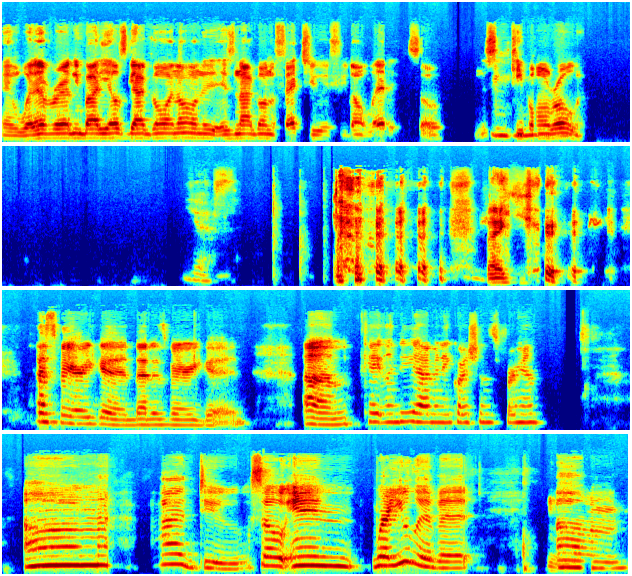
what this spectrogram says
and whatever anybody else got going on is not going to affect you if you don't let it. So just keep Mhm. on rolling. Yes. Thank you. That's very good. That is very good. Um, Caitlin, do you have any questions for him? Um, I do. So in where you live at, Mhm. um,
